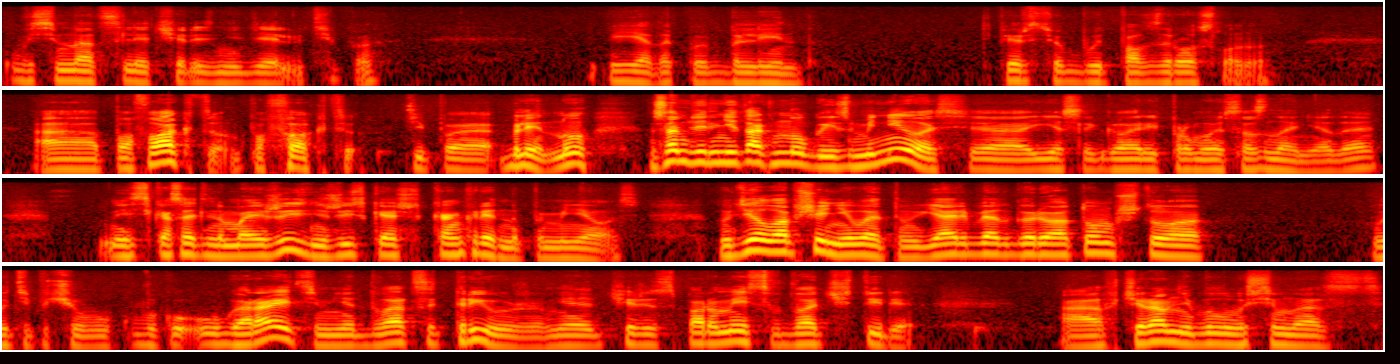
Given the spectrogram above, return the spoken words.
18 лет через неделю, типа. И я такой, блин, теперь все будет по-взрослому. А по факту, по факту, типа, блин, ну, на самом деле не так много изменилось, э, если говорить про мое сознание, да. Если касательно моей жизни, жизнь, конечно, конкретно поменялась. Но дело вообще не в этом. Я, ребят, говорю о том, что вы типа что, вы, угораете? Мне 23 уже, мне через пару месяцев 24. А вчера мне было 18.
